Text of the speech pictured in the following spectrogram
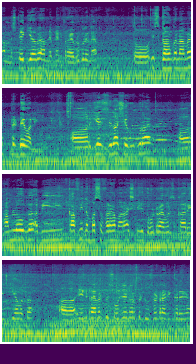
हमने स्टे किया हुआ है, हमने अपने ड्राइवर को लेना है। तो इस गाँव का नाम है ट्रिडे वाली। और ये ज़िला शेखुपुरा है और हम लोग अभी काफ़ी लंबा सफ़र है हमारा इसलिए दो ड्राइवर का अरेंज किया हुआ था। एक ड्राइवर फिर सो जाएगा और फिर दूसरा ड्राइविंग करेगा।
